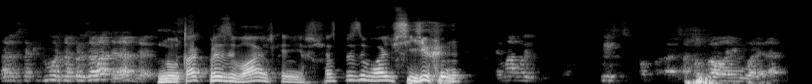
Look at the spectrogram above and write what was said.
Зараз таких можна призивати, да? вже? Ну, так призывают, конечно. Сейчас призывают всех. Це, мабуть, місць позбавлення волі, так?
